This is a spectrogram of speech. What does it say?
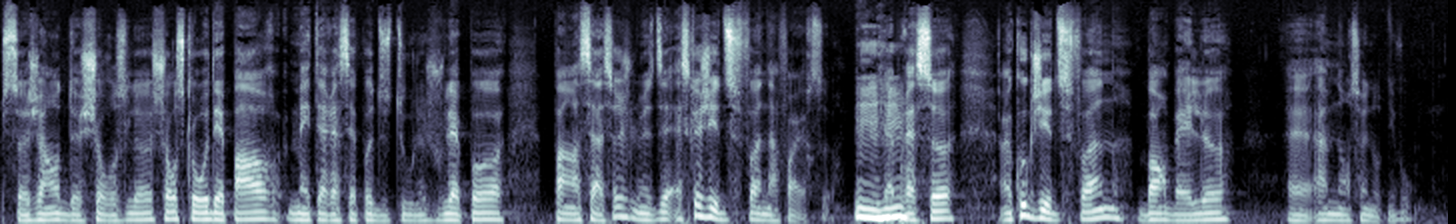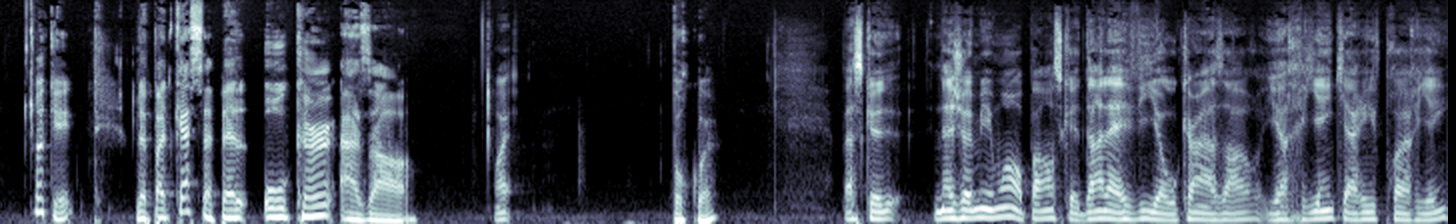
ce genre de choses-là. Chose qu'au départ, m'intéressait pas du tout. Là. Je voulais pas penser à ça. Je me disais, est-ce que j'ai du fun à faire ça? Puis après ça, un coup que j'ai du fun, bon, ben là, euh, amenons ça à un autre niveau. OK. Le podcast s'appelle Aucun hasard. Ouais. Pourquoi? Parce que Najami et moi, on pense que dans la vie, il n'y a aucun hasard. Il n'y a rien qui arrive pour rien.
